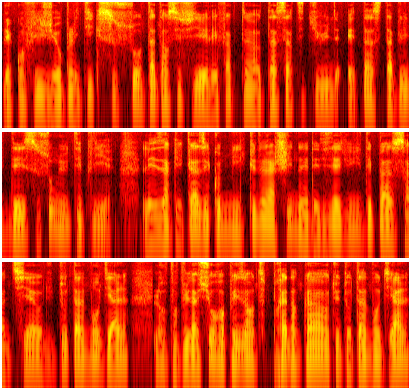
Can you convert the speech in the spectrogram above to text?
Les conflits géopolitiques se sont intensifiés et les facteurs d'incertitude et d'instabilité se sont multipliés. Les acquis économiques de la Chine et des États-Unis dépassent un tiers du total mondial. Leur population représente près d'un quart du total mondial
